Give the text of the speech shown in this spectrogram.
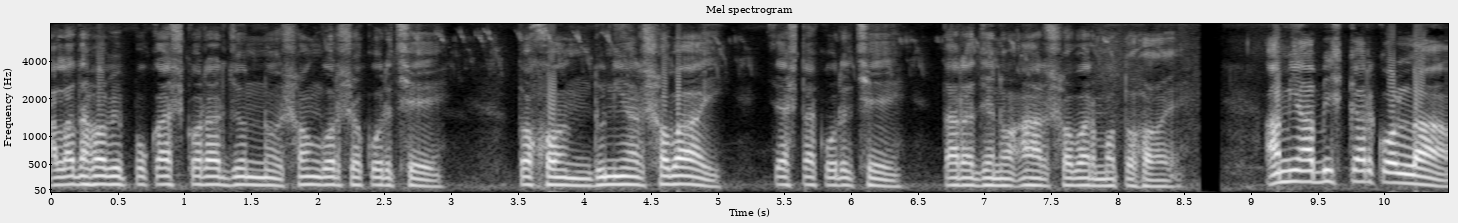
আলাদাভাবে প্রকাশ করার জন্য সংঘর্ষ করেছে, তখন দুনিয়ার সবাই চেষ্টা করেছে তারা যেন আর সবার মতো হয়। আমি আবিষ্কার করলাম,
